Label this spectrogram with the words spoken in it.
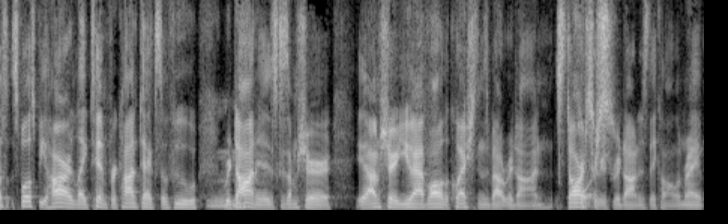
supposed to be hard." Like Tim, for context of who mm. Radahn is, because I'm sure yeah, I'm sure you have all the questions about Radahn, Star Series Radahn as they call him, right?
